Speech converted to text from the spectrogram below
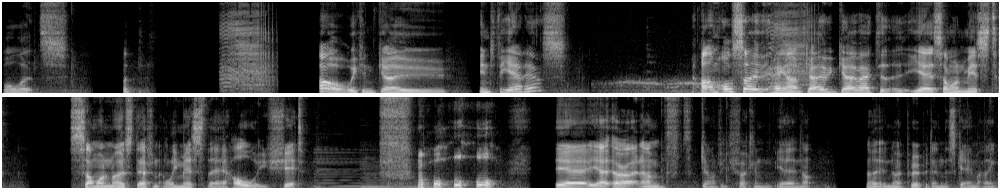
bullets. What? Oh, we can go into the outhouse? Um, also, hang on, go go back to the, yeah, someone missed. Someone most definitely missed there. Holy shit. yeah, yeah, alright, I'm gonna be fucking, yeah, not, no, no pooping in this game, I think.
